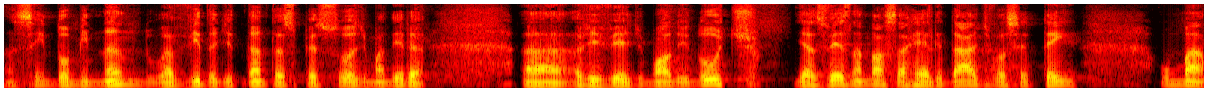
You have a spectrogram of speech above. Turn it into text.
assim dominando a vida de tantas pessoas de maneira uh, a viver de modo inútil, e às vezes na nossa realidade você tem uma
